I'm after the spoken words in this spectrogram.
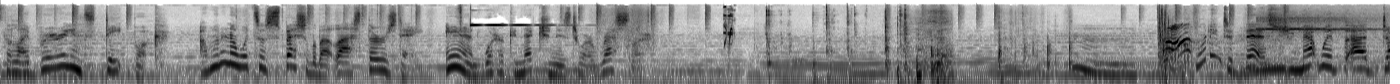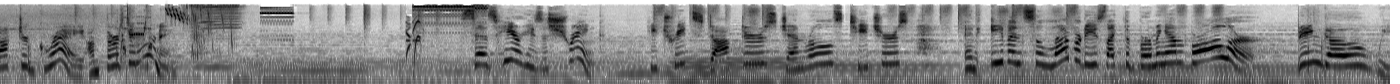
The librarian's date book. I want to know what's so special about last Thursday and what her connection is to our wrestler. Hmm. According to this, she met with uh, Dr. Gray on Thursday morning. Says here he's a shrink. He treats doctors, generals, teachers, and even celebrities like the Birmingham Brawler. Bingo! We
